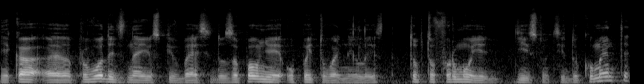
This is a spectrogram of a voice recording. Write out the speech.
яка е, проводить з нею співбесіду, заповнює опитувальний лист, тобто формує дійсно ці документи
